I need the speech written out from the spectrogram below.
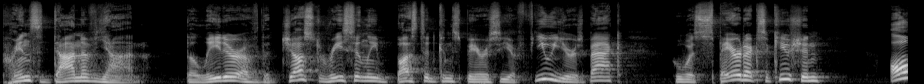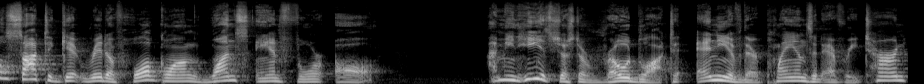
Prince Dan of Yan, the leader of the just recently busted conspiracy a few years back, who was spared execution, all sought to get rid of Huo Guang once and for all. I mean, he is just a roadblock to any of their plans at every turn,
